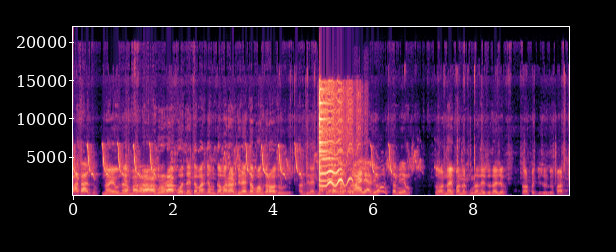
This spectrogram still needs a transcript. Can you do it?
પાછા આલજો ના એવું ના મારે આગ્રો રાખવો જ નહીં. તમારે જેમ તમારે અડધી રાતના ફોન કરવા દઉં અડધી રાતના આપણે તમને પૂરા આલ્યા છે તમે એમ. તો નહીં પંદર પૂરા નહીં જોતા. લ્યો તો પચીસો રૂપિયા પાછા.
